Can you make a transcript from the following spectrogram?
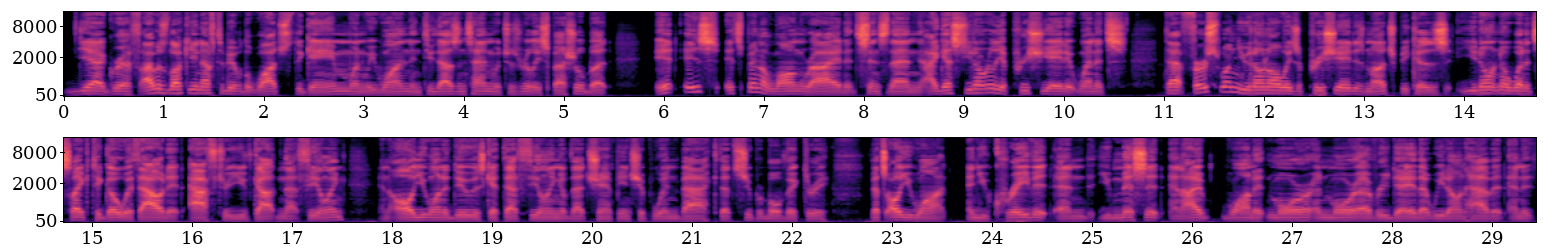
Yeah, Griff. I was lucky enough to be able to watch the game when we won in 2010, which was really special. But it is it's been a long ride since then. I guess you don't really appreciate it when it's that first one you don't always appreciate as much because you don't know what it's like to go without it after you've gotten that feeling and all you want to do is get that feeling of that championship win back, that Super Bowl victory. That's all you want. And you crave it and you miss it. And I want it more and more every day that we don't have it. And it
